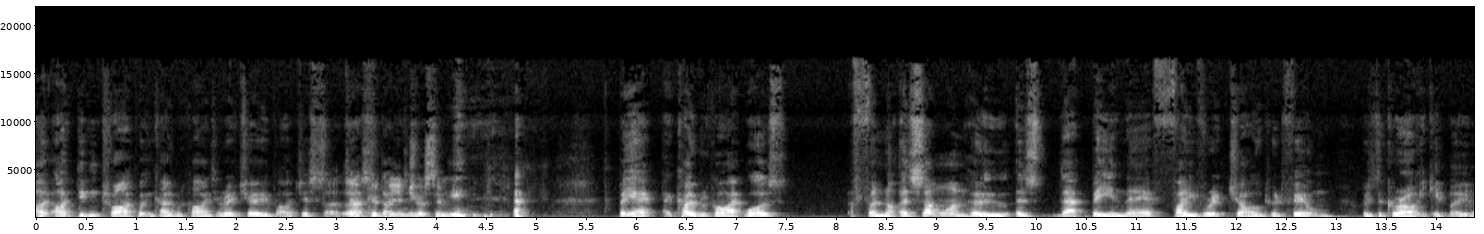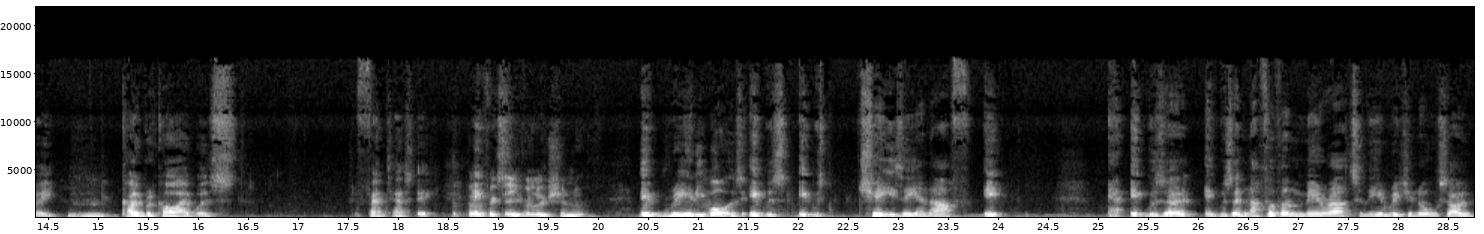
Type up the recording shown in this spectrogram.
I, I didn't try putting Cobra Kai into RedTube. I just That, that just could be interesting. But yeah, Cobra Kai was phenomenal. As someone who, as that being their favourite childhood film, was the Karate Kid movie. Mm. Cobra Kai was fantastic. The perfect It's- evolution It really Mm. was. It was. It was cheesy enough. It. It was a. It was enough of a mirror to the original. So.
